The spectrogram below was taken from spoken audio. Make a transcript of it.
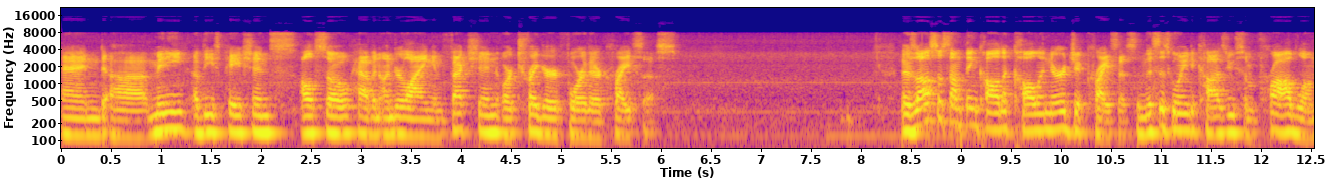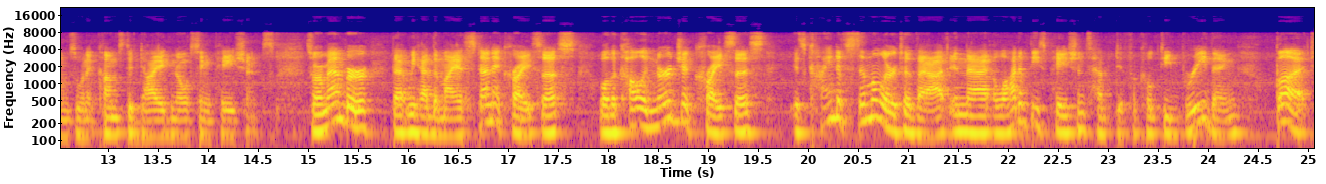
and uh, many of these patients also have an underlying infection or trigger for their crisis. There's also something called a cholinergic crisis, and this is going to cause you some problems when it comes to diagnosing patients. So remember that we had the myasthenic crisis. Well, the cholinergic crisis is kind of similar to that in that a lot of these patients have difficulty breathing, but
